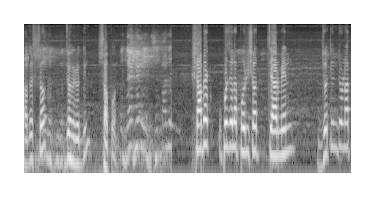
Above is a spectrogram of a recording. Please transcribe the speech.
সদস্য জহিরুদ্দিন স্বপন। সাবেক উপজেলা পরিষদ চেয়ারম্যান যতীন্দ্রনাথ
